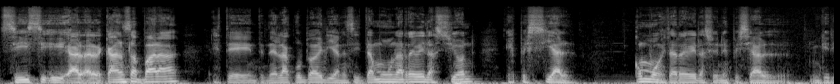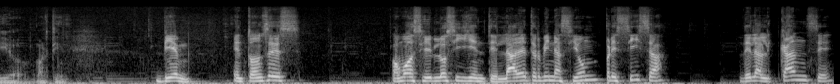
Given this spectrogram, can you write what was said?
Sí, sí, al alcanza para este, entender la culpabilidad. Necesitamos una revelación especial. ¿Cómo es esta revelación especial, mi querido Martín? Bien, entonces vamos a decir lo siguiente, la determinación precisa del alcance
